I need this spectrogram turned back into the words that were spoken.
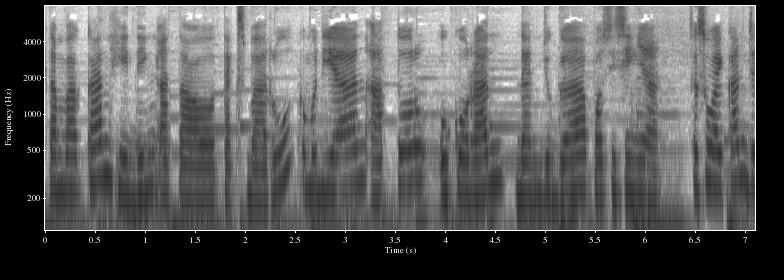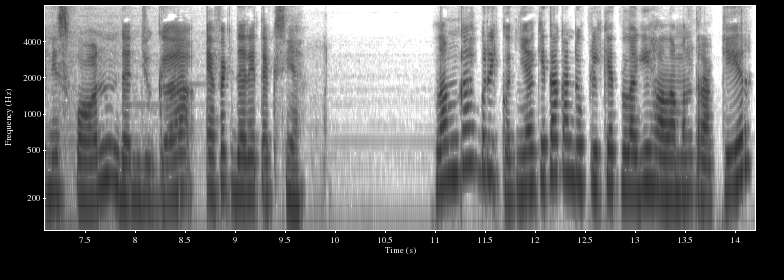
Tambahkan heading atau teks baru, kemudian atur ukuran dan juga posisinya. Sesuaikan jenis font dan juga efek dari teksnya. Langkah berikutnya kita akan duplikat lagi halaman terakhir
